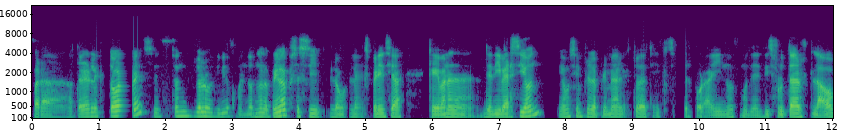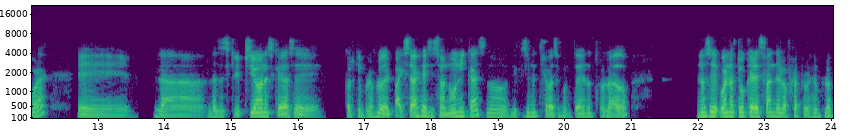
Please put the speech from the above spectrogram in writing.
para atraer lectores, son, yo lo divido como en dos, ¿no? Lo primero, pues es sí, lo, la experiencia que van a, de diversión, digamos, siempre la primera lectura tiene que ser por ahí, ¿no? Como de disfrutar la obra, eh, la, las descripciones que hace Tolkien, por ejemplo, del paisaje, si son únicas, no, difícilmente lo vas a encontrar en otro lado. No sé, bueno, tú que eres fan de Lovecraft, por ejemplo,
